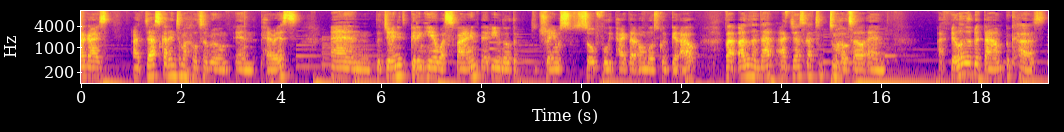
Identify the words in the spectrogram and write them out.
Hi guys, I just got into my hotel room in Paris and the journey getting here was fine uh, even though the train was so fully packed that I almost couldn't get out. But other than that, I just got to, to my hotel and I feel a little bit down because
